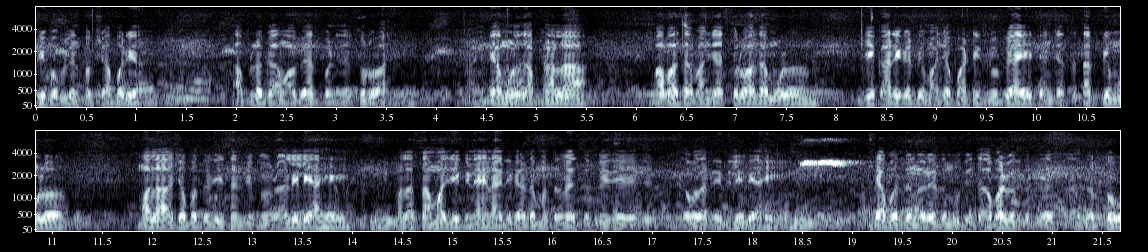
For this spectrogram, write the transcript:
रिपब्लिकन पक्षापर्यंत आपलं काम अव्याहतपणे सुरू आहे. आणि त्यामुळंच आपणाला बाबासाहेबांच्या आशीर्वादामुळं जे कार्यकर्ते माझ्या पाठीत उभे आहेत त्यांच्या ताकदीमुळं मला अशा पद्धतीची संधी मिळालेली आहे. मला सामाजिक न्याय आणि अधिकार मंत्रालयात जमी जबाबदारी दिलेली आहे. त्याबद्दल नरेंद्र मोदींचा आभार व्यक्त करतो.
